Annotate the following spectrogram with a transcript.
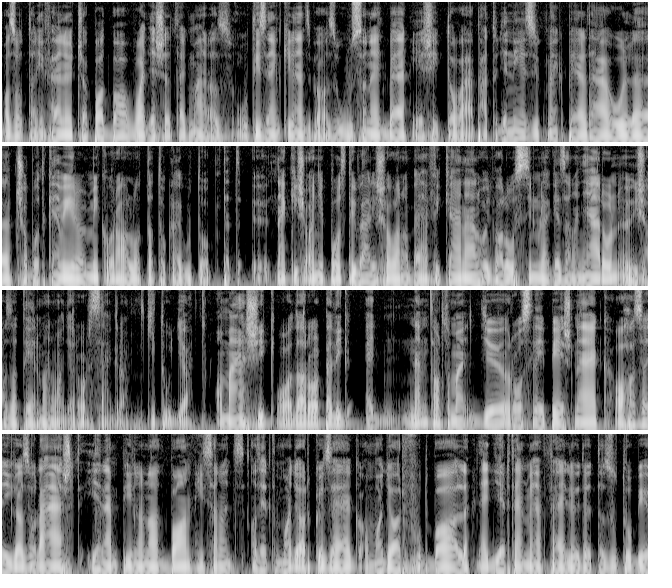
az ottani felnőtt csapatba, vagy esetleg már az U19-be, az U21-be, és így tovább. Hát ugye nézzük meg például Csobot Kemiről, mikor hallottatok legutóbb. Tehát neki is annyi posztriválisa van a Benficánál, hogy valószínűleg ezen a nyáron ő is hazatér már Magyarországra. Ki tudja. A másik oldalról pedig egy, nem tartom egy rossz lépésnek a hazaigazolást jelen pillanatban, hiszen az, azért a magyar közeg, a magyar futball egyértelműen fejlődött az utóbbi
